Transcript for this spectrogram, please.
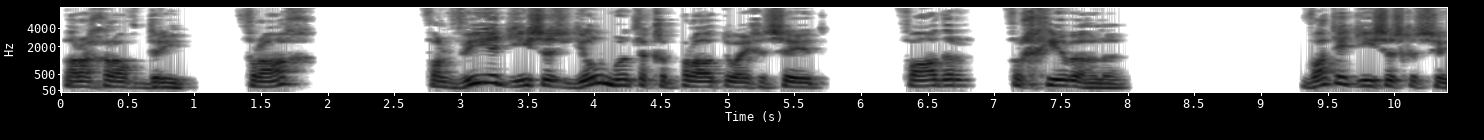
Paragraaf 3 Vraag Van wie het Jesus heel moontlik gepraat toe hy gesê het Vader vergewe hulle Wat het Jesus gesê?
